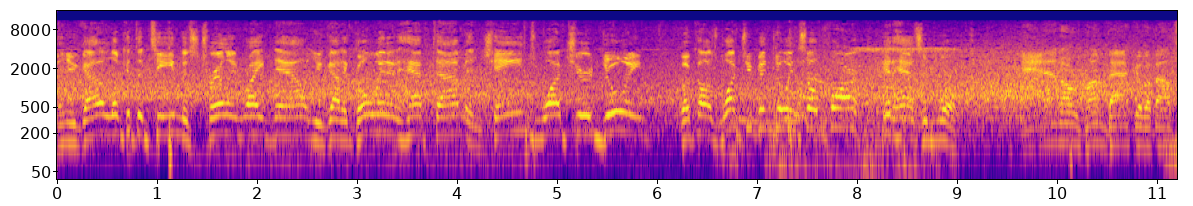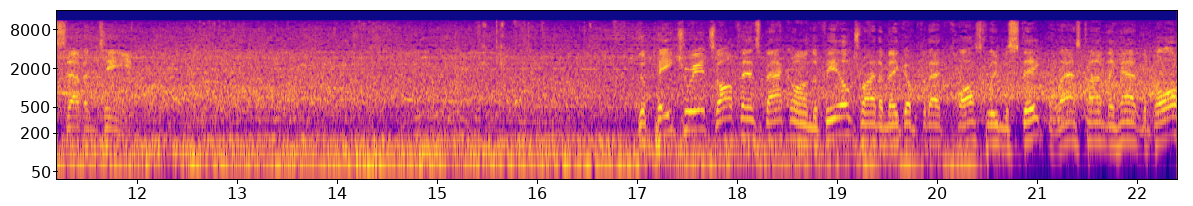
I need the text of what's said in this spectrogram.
And you got to look at the team that's trailing right now. You got to go in at halftime and change what you're doing because what you've been doing so far, it hasn't worked. And a run back of about 17. The Patriots offense back on the field trying to make up for that costly mistake. The last time they had the ball,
